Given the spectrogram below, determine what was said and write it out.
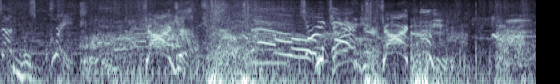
That was great. Charger! Charger! Charger! Got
